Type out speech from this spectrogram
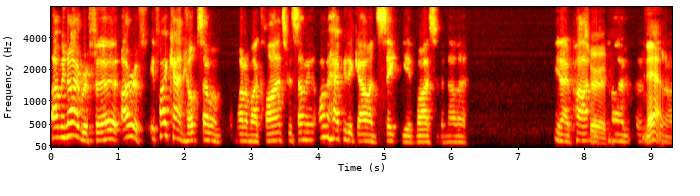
I mean, I refer, I ref, if I can't help someone, one of my clients with something, I'm happy to go and seek the advice of another, you know, partner, Sure. um, Yeah. you know,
